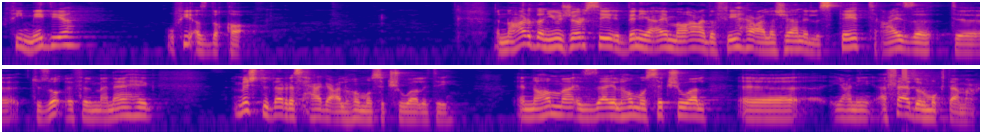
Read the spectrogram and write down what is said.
في ميديا وفي أصدقاء. النهاردة نيو جيرسي الدنيا قايمة وقاعدة فيها علشان ال state عايزة تزق في المناهج مش تدرس حاجة على ال homosexuality إن هم إزاي الهوموسيكشوال آه، يعني أفادوا المجتمع.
